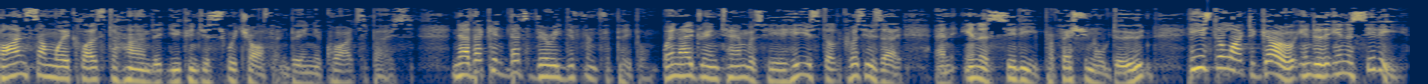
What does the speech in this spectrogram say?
find somewhere close to home that you can just switch off and be in your quiet space. Now that can, that's very different for people. When Adrian Tam was here, he used to, because he was a, an inner city professional dude, he used to like to go into the inner city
